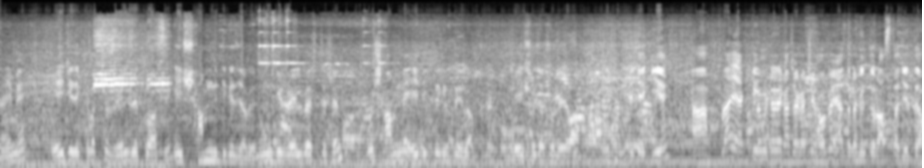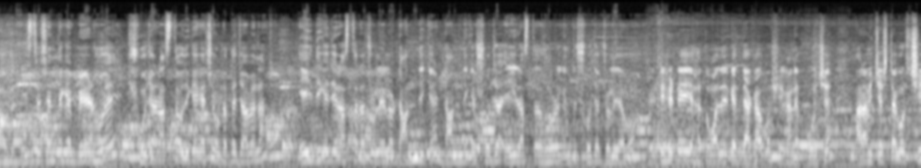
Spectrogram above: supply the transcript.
নেমে এই যে দেখতে পাচ্ছ রেলওয়ে ক্রসিং এই সামনের দিকে যাবে নুঙ্গি রেলওয়ে স্টেশন ওই সামনে এই দিক দিয়ে কিন্তু এলাম। এই সোজা চলে যাব। এখান থেকে গিয়ে প্রায় এক কিলোমিটারের কাছাকাছি হবে, এতটা কিন্তু রাস্তা যেতে হবে। স্টেশন থেকে বের হয়ে সোজা রাস্তা ওদিকে গেছে, ওটাতে যাবে না। এই দিকে যে রাস্তাটা চলে এলো, ডান দিকে। ডান দিকে সোজা, এই রাস্তা ধরে কিন্তু সোজা চলে যাব। হেঁটে হেঁটেই তোমাদেরকে দেখাবো। সেখানে পৌঁছে। আর আমি চেষ্টা করছি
